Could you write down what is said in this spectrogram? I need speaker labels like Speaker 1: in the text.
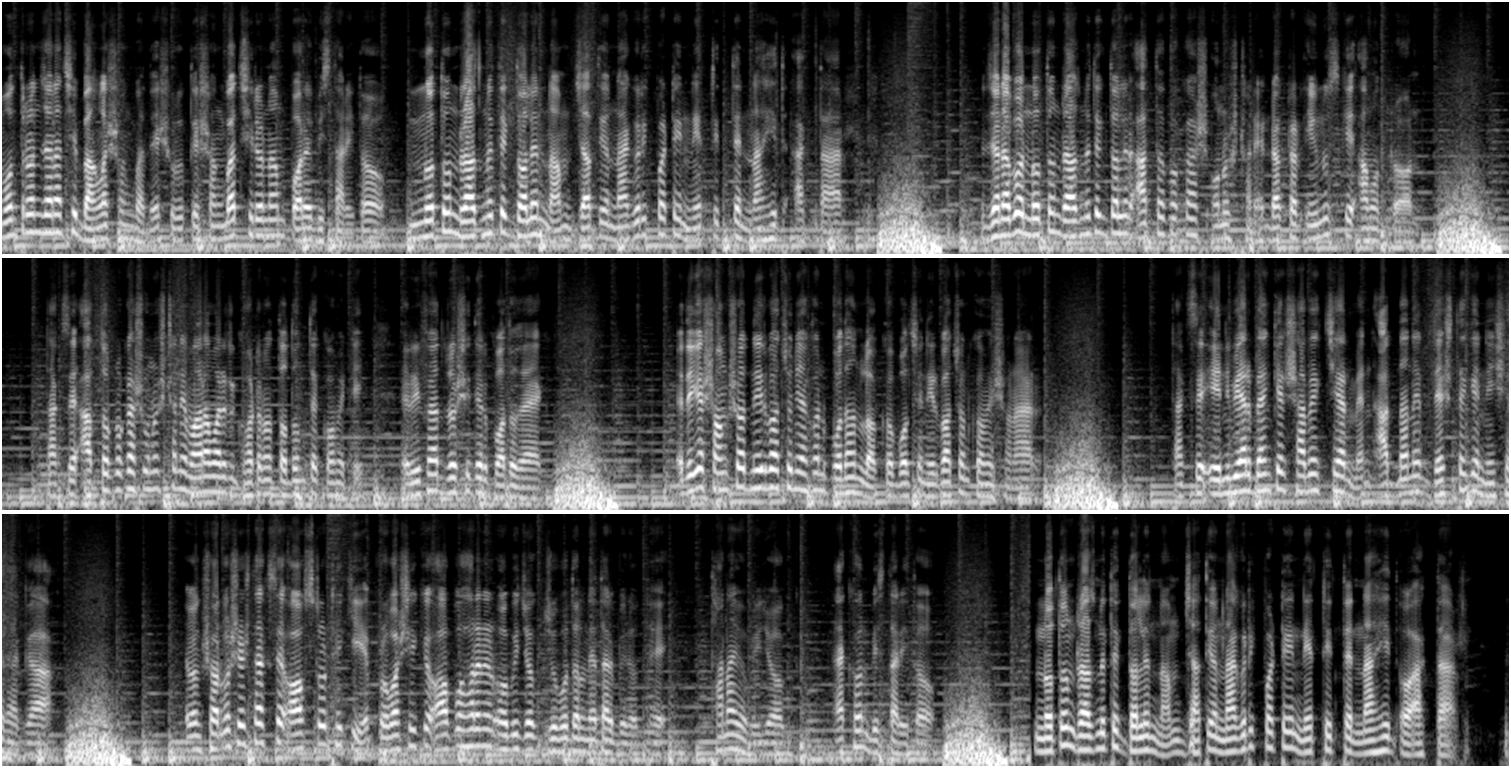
Speaker 1: আমন্ত্রণ জানাচ্ছি বাংলা সংবাদে। শুরুতে সংবাদ শিরোনাম, পরে বিস্তারিত। নতুন রাজনৈতিক দলের নাম জাতীয় নাগরিক পার্টির নেতৃত্বে নাহিদ আক্তার। জানাব, নতুন রাজনৈতিক দলের আত্মপ্রকাশ অনুষ্ঠানে ডক্টর ইউনুসকে আমন্ত্রণ। থাকছে আত্মপ্রকাশ অনুষ্ঠানে মারামারির ঘটনা তদন্তে কমিটি, রিফাত রশিদের পদত্যাগ। এদিকে সংসদ নির্বাচনই এখন প্রধান লক্ষ্য, বলছে নির্বাচন কমিশনার। থাকছে এনবিআর ব্যাংকের সাবেক চেয়ারম্যান আদনানের দেশ থেকে নিষেধাজ্ঞা। এবং সর্বশেষ থাকছে অস্ত্র ঠেকিয়ে প্রবাসীকে অপহরণের অভিযোগ যুবদল নেতার বিরুদ্ধে। থানায় অভিযোগ। এখন বিস্তারিত। নতুন রাজনৈতিক দলের নাম জাতীয় নাগরিক পার্টির নেতৃত্বে নাহিদ ও আক্তার।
